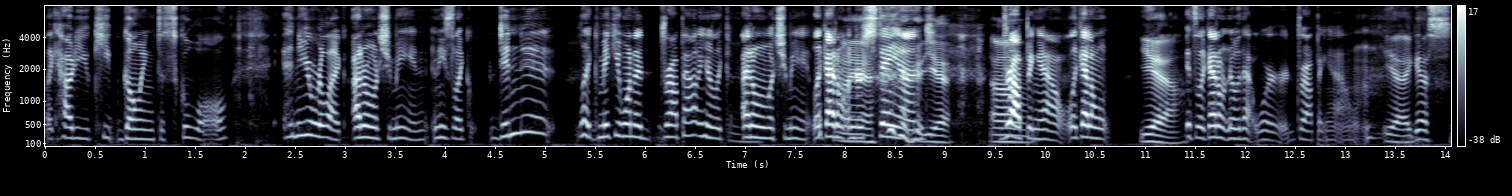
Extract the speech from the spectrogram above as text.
like, how do you keep going to school? And you were like, I don't know what you mean. And he's like, didn't it like make you want to drop out? And you're like, I don't know what you mean. Like, I don't Oh, yeah. understand yeah. Um, dropping out. Like, I don't. Yeah. It's like I don't know that word, dropping out. Yeah, I guess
